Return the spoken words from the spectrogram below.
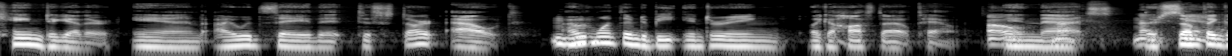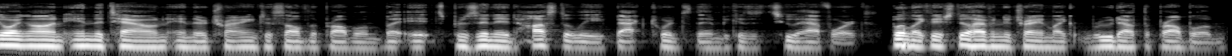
came together. And I would say that to start out, I Mm-hmm. would want them to be entering like a hostile town. Oh, in that nice. Nice, there's something yeah. going on in the town and they're trying to solve the problem, but it's presented hostilely back towards them because it's two half orcs. But like they're still having to try and like root out the problem.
